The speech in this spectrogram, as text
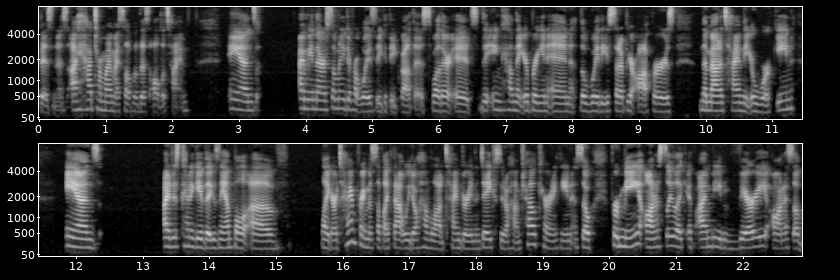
business. I had to remind myself of this all the time. And I mean, there are so many different ways that you could think about this, whether it's the income that you're bringing in, the way that you set up your offers, the amount of time that you're working. And I just kind of gave the example of like our time frame and stuff like that. We don't have a lot of time during the day because we don't have childcare or anything. And so for me, honestly, like if I'm being very honest of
